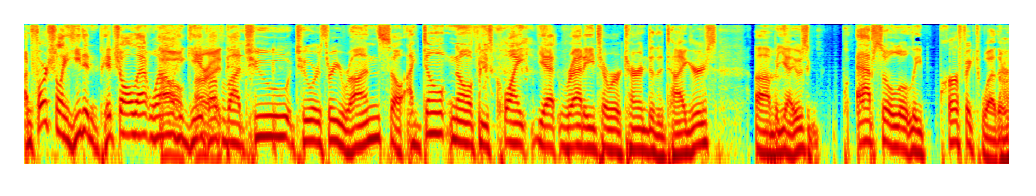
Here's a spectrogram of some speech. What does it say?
Unfortunately, he didn't pitch all that well. Oh, he gave right. up about two, two or three runs. So I don't know if he's quite yet ready to return to the Tigers. Uh, but yeah, it was absolutely perfect weather.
